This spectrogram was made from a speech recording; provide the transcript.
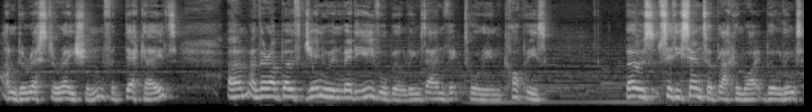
under restoration for decades, um, and there are both genuine medieval buildings and Victorian copies. Those city centre black and white buildings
